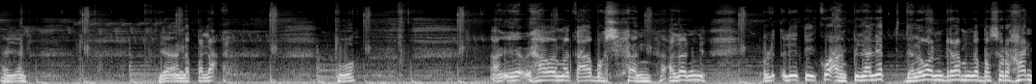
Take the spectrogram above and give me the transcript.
ayan. Yan ang napala. Oh ang ihawan mga kaabos ang alam ulit-ulitin ko ang pinalit. Dalawang drum nga basurahan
